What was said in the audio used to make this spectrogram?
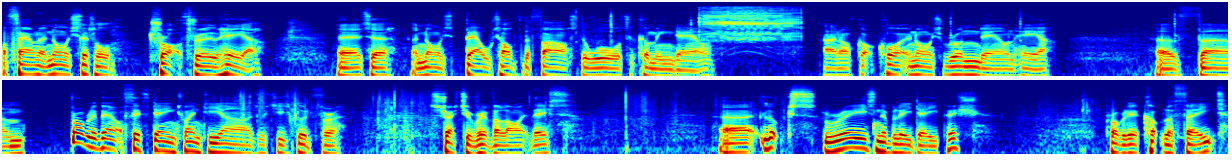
I found a nice little trot through here. There's a, a nice belt of the faster water coming down and I've got quite a nice rundown here of um, probably about 15 20 yards which is good for a stretch of river like this. Uh, looks reasonably deepish probably a couple of feet.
